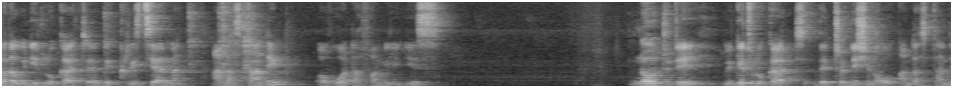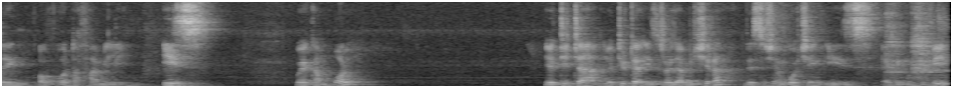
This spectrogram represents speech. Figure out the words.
rather we did look at uh, the Christian understanding of what a family is. Now today, we get to look at the traditional understanding of what a family is. Welcome all. Your tutor, your tutor is Roger Michira. The session watching is Elimu TV.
